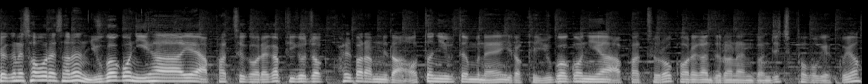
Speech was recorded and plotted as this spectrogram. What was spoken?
최근에 서울에서는 6억 원 이하의 아파트 거래가 비교적 활발합니다. 어떤 이유 때문에 이렇게 6억 원 이하 아파트로 거래가 늘어난 건지 짚어보겠고요.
